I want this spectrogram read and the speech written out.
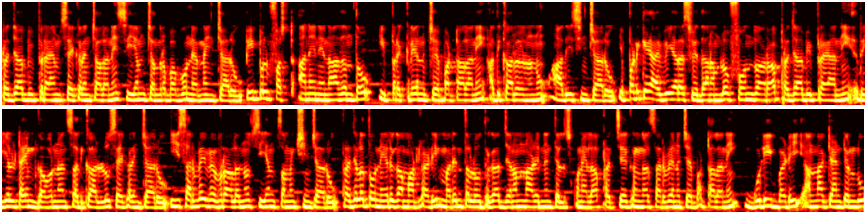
ప్రజాభిప్రాయం సేకరించాలని సీఎం చంద్రబాబు నిర్ణయించారు. పీపుల్ ఫస్ట్ అనే నినాదంతో ఈ ప్రక్రియను చేపట్టాలని అధికారులను ఆదేశించారు. ఇప్పటికే ఐవీఆర్ఎస్ విధానంలో ఫోన్ ద్వారా ప్రజాభిప్రాయాన్ని రియల్ టైం గవర్నెన్స్ అధికారులు సేకరించారు. ఈ సర్వే వివరాలను సీఎం సమీక్షించారు. ప్రజలతో నేరుగా మాట్లాడి మరింత లోతుగా జనం నాడిని తెలుసుకునేలా ప్రత్యేకంగా సర్వేను చేపట్టాలని గుడి బడి అన్న క్యాంటీన్లు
